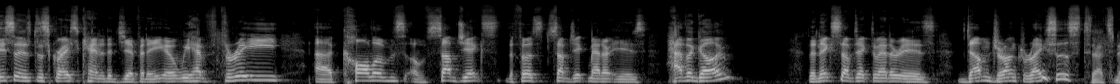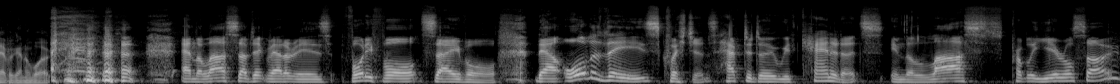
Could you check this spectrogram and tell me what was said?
This is Disgraced Candidate Jeopardy. Uh, we have three uh, columns of subjects. The first subject matter is have a go. The next subject matter is dumb, drunk, racist. That's never going to work. And the last subject matter is 44 save all. Now, all of these questions have to do with candidates in the last probably year or so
